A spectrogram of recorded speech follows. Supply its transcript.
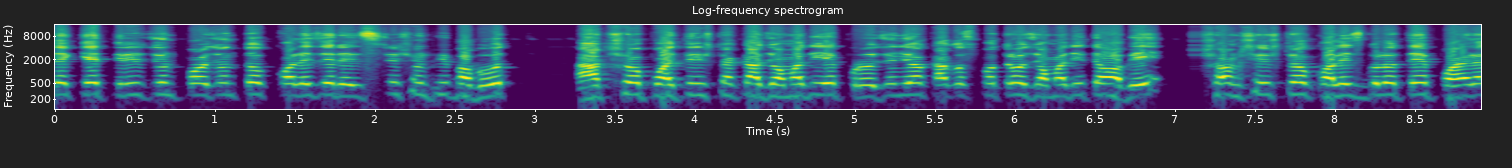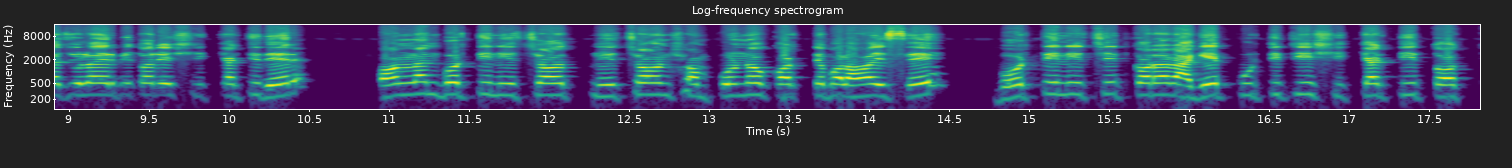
থেকে তিরিশ জুন পর্যন্ত কলেজে রেজিস্ট্রেশন ফি বাবদ আটশো পঁয়ত্রিশ টাকা জমা দিয়ে প্রয়োজনীয় কাগজপত্র জমা দিতে হবে। সংশ্লিষ্ট কলেজগুলোতে পয়লা জুলাইয়ের ভিতরে শিক্ষার্থীদের অনলাইন ভর্তি নিশ্চয় নিশ্চয়ন সম্পূর্ণ করতে বলা হয়েছে। ভর্তি নিশ্চিত করার আগে প্রতিটি শিক্ষার্থী তথ্য,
